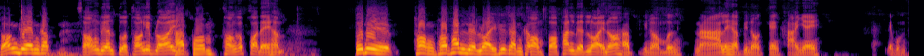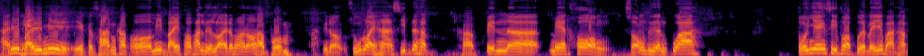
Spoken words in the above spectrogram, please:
สองเดือนครับสองเดือนตรวจท้องเรียบร้อยครับ ผม ท้องก็พอได้ครับตัวนี้ท่องพอพันเลือดลอยคือกันครับ ท้องพอพันเลือดลอยเนาะครับ พี่น้องเบิ่งหนาเลยครับ พี่น้องแข้งขาใหญ่เดี๋ยวผมถ่ายมีใบตรงนี้มีเอกสารครับ อ๋อมีใบพอพันเลือดลอยนะพ่อเนาะครับผม อะพี่น้องสูงร้อยห้าสิบนะครับ ครับเป็นเอ่อแม่ท้องสองเดือนกว่า ตัวใหญ่สิพ่อเปิดไปยี่บาทครับ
